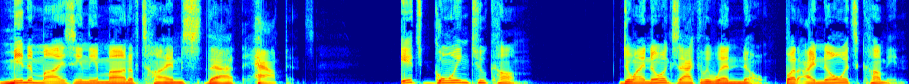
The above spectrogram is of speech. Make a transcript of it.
minimizing the amount of times that happens. It's going to come. Do I know exactly when? No, but I know it's coming.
